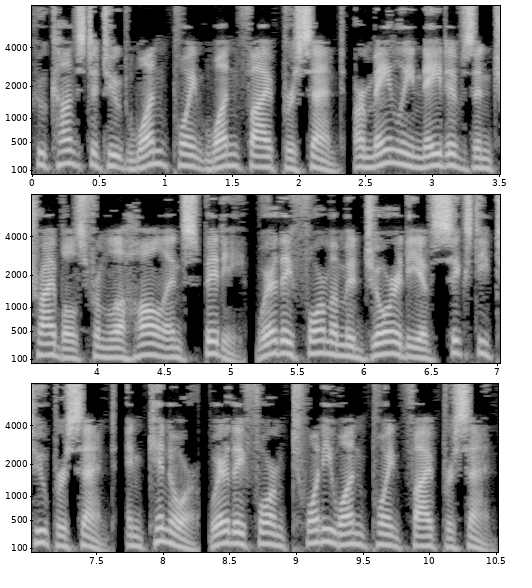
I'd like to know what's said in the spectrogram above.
who constitute 1.15%, are mainly natives and tribals from Lahaul and Spiti, where they form a majority of 62%, and Kinnaur, where they form 21.5%.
